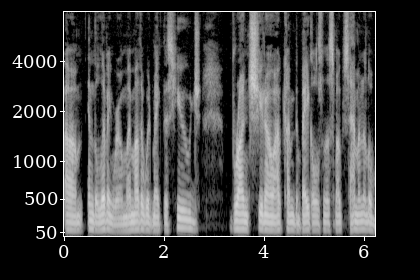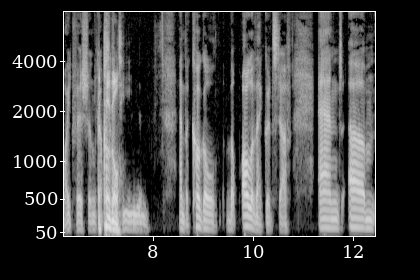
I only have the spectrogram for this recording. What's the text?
um, in the living room, my mother would make this huge brunch. You know, out come the bagels and the smoked salmon and the whitefish and The kugel. tea and and the kugel, the, all of that good stuff. And um,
